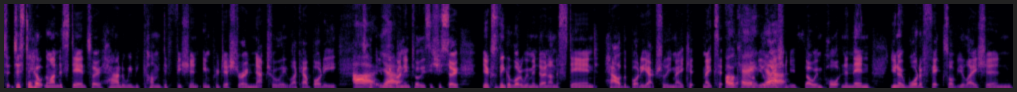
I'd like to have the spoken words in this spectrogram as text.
to, just to help them understand. So how do we become deficient in progesterone naturally, like our body? Ah, so yeah. We run into all these issues. So you know, because I think a lot of women don't understand how the body actually make it makes it. Okay, ovulation yeah. is so important, and then you know what affects ovulation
